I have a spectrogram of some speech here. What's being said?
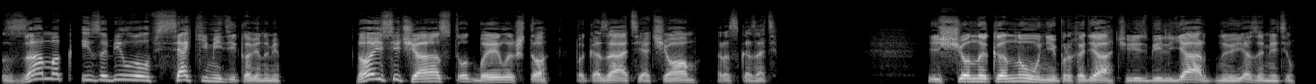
замок изобиловал всякими диковинами. Но и сейчас тут было что показать и о чем рассказать. Еще накануне, проходя через бильярдную, я заметил,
